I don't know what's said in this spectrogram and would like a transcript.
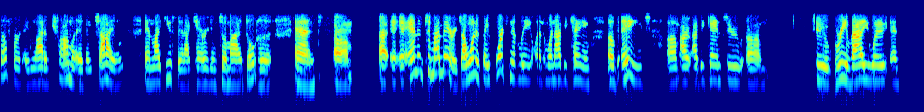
suffered a lot of trauma as a child, and like you said, I carried into my adulthood, and um, uh, and into my marriage. I want to say, fortunately, when, I became of age, um, I, I began to um, to reevaluate and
